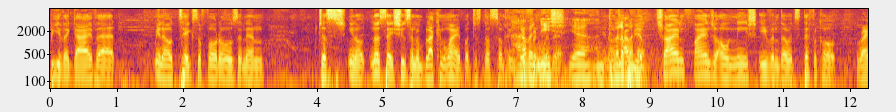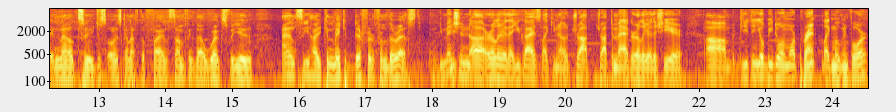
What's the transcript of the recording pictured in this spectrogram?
be the guy that you know takes the photos and then just you know not say shoots them in black and white, but just does something Have a different niche, with it. yeah, and You know, develop have on your- it. Try and find your own niche, even though it's difficult right now too. You're just always gonna have to find something that works for you, and see how you can make it different from the rest. You mentioned uh, earlier that you guys like you know dropped dropped a mag earlier this year. Um, do you think you'll be doing more print like moving forward?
